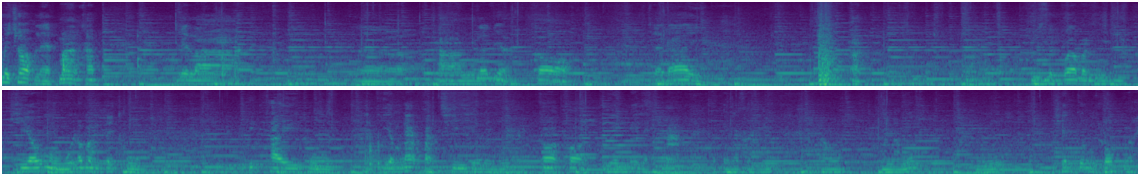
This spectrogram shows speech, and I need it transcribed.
ไม่ชอบแหลกมากครับ เวลาทานแล้วเนี่ยก็จะได้ รู้สึกว่ามันเคี้ยวหมูแล้วมันไปถูกพริกไทยถูกกระเทียมรากผักชีอะไรเงี้ยก็ก็เลยไม่แหลกมากเป็นลักษณะนี้เอาหมูหมูเช็ดก้นครกหน่อย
